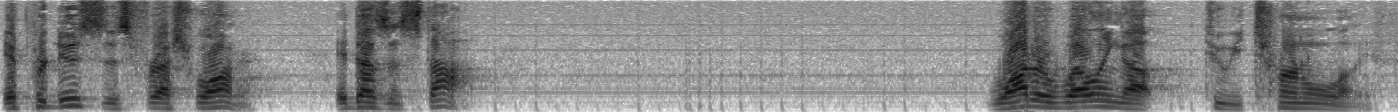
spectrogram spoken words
It produces fresh water. It doesn't stop. Water welling up to eternal life.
